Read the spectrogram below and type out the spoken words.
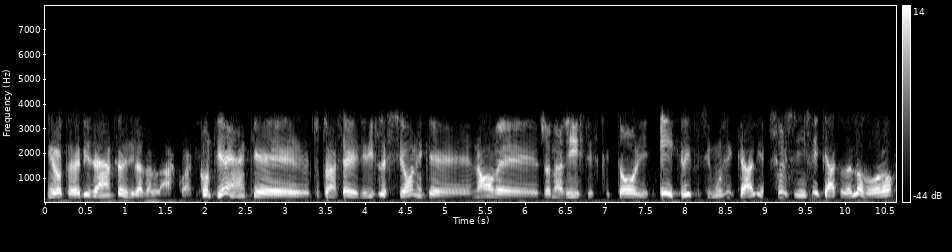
In rotta del Bisanzio e Di là dall'acqua. Contiene anche tutta una serie di riflessioni che nove giornalisti, scrittori e critici musicali sul significato del lavoro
